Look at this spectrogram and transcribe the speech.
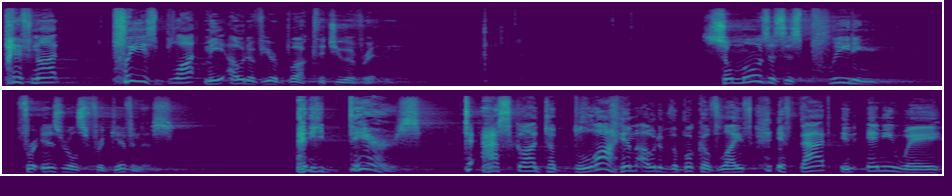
but if not, please blot me out of your book that you have written. So Moses is pleading for Israel's forgiveness. And he dares to ask God to blot him out of the book of life if that in any way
